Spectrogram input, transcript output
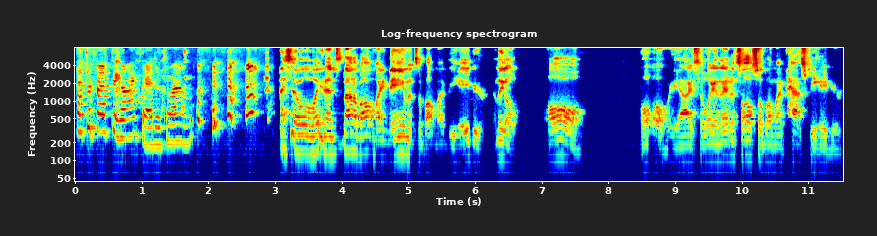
That's the first thing I said as well. I said, Well, wait, it's not about my name, it's about my behavior. And they go, Oh, mm-hmm. oh, yeah. I said, Well, then it's also about my past behavior.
